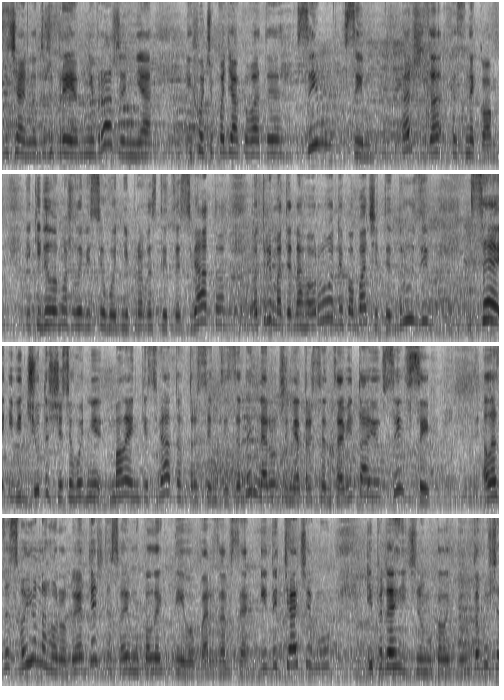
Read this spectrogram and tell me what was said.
Звичайно, дуже приємні враження. І хочу подякувати всім, всім, перше захисникам, які дали можливість сьогодні провести це свято, отримати нагороди, побачити друзів, все і відчути, що сьогодні маленьке свято в Тростянці. Це день народження Тростянця. Вітаю всіх, всіх. Але за свою нагороду я вдячна своєму колективу, перш за все, і дитячому, і педагогічному колективу, тому що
